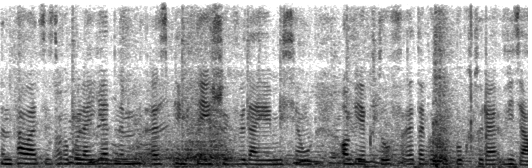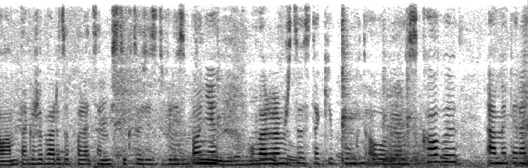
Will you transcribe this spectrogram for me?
Ten pałac jest w ogóle jednym e, z piękniejszych, wydaje mi się, obiektów tego typu, które widziałam. Także bardzo polecam, jeśli ktoś jest w Lizbonie. Uważam, że to jest taki punkt obowiązkowy, a my teraz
